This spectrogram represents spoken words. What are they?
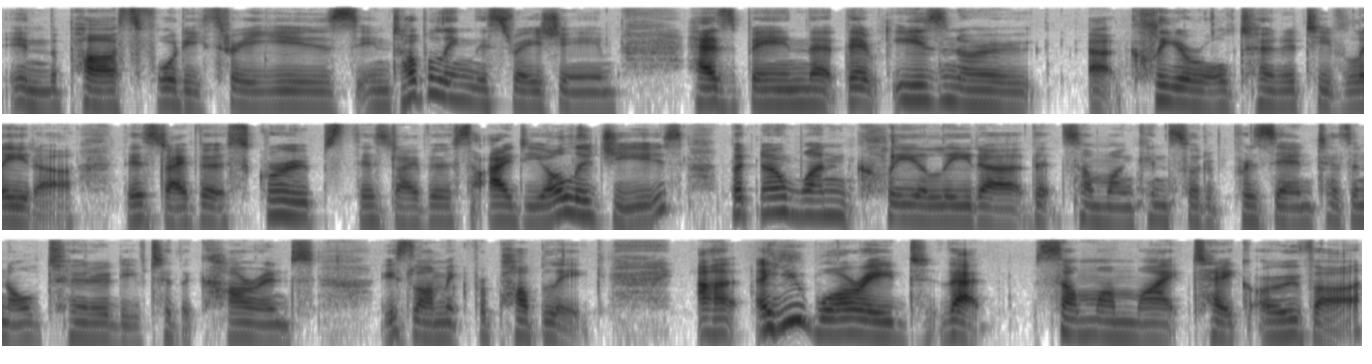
in the past 43 years in toppling this regime has been that there is no a clear alternative leader. There's diverse groups, there's diverse ideologies, but no one clear leader that someone can sort of present as an alternative to the current Islamic Republic. Uh, are you worried that someone might take over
